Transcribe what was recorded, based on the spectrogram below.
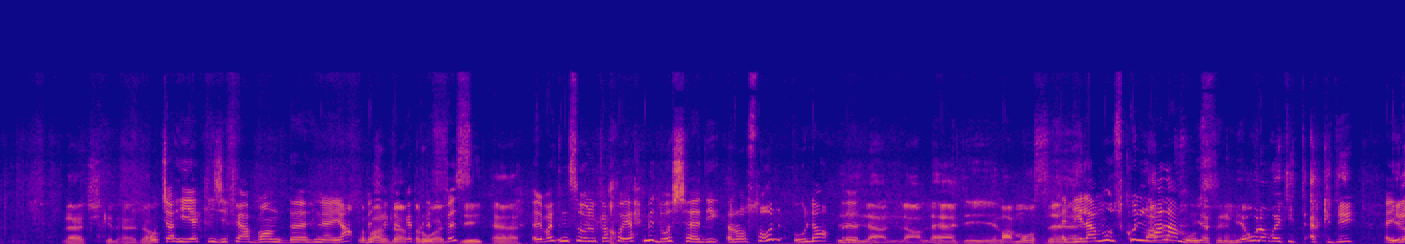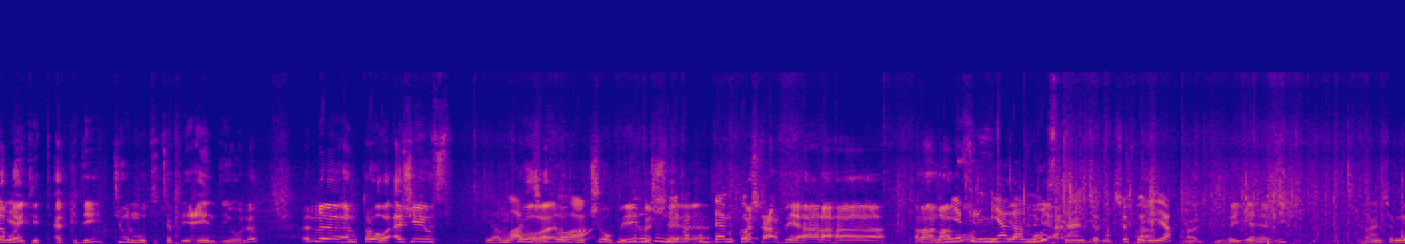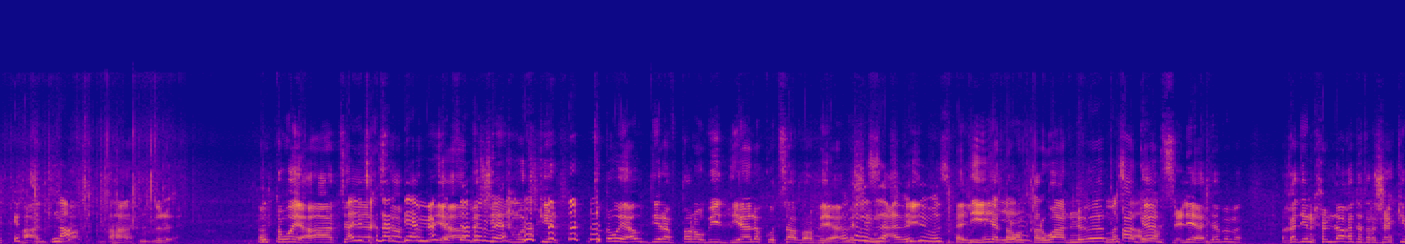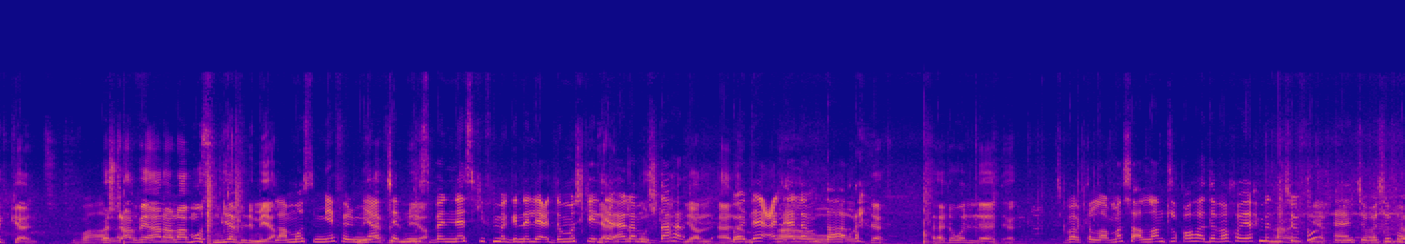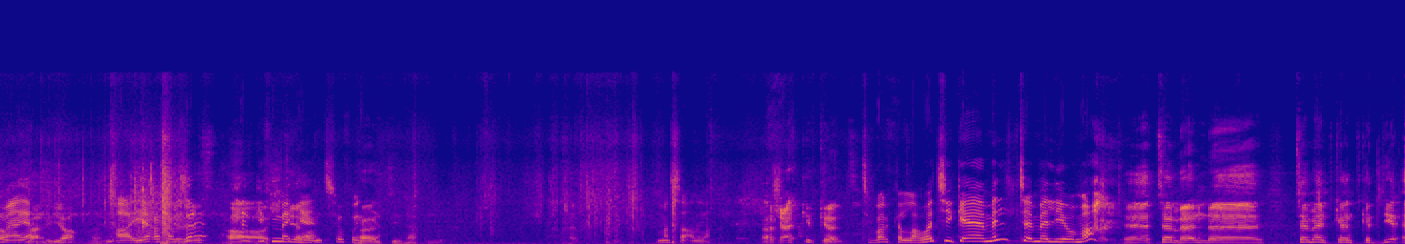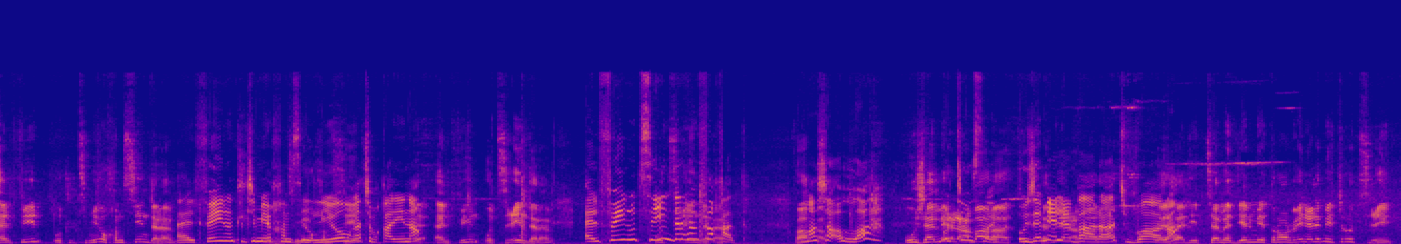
على هذا الشكل هذا. وتا هي كيجي فيها باند هنايا باش باندا هكا 3 كتنفس. آه. بغيت نسولك أخويا أحمد واش هذه رسول ولا؟ آه، لا لا لا هذه لاموس هذه لاموس كلها لاموس 100% ولا بغيتي تأكدي؟ إلا أييه. بغيتي تأكدي انت والمتتبعين ديالك نطروها أجي يوسف يلا نشوفوها وتشوفي باش تجربه قدامكم باش تعرفيها راه راه 100% لاموس لاموس ها- أنتم شوفوا ليا ها انت هي هذيك ها أنتم. كتسدنا ها نطويها هذه تقدر تسافر ديها معك بها، وتسافر ماشي بها. مشكل تطويها وديرها في الطوموبيل ديالك وتسافر بها ماشي مشكل. هذه هي أييه. طرون قروان ما شاء نبقى. جالس عليها دابا غادي نحلها غادي ترجع كيف كانت؟ باش تعرفيها راه لاموس 100% لاموس 100% حتى 100%. بالنسبة للناس كيف ما قلنا اللي عندهم مشكل ديال يعني ألم الظهر. الألم. وداعا آه، الم الظهر. هذا هو داك تبارك الله. ما شاء الله. نطلقوها دابا خويا أحمد ها نشوفوا. ها أنتم شوفوا ها معايا. هي. ها ها هي غترجع؟ ها بحال كيف ما؟ كانت. شوفوا ها ها ما شاء الله. رجعت كيف كانت؟ تبارك الله. وهادشي كامل. الثمن اليوم آه، الثمن آه، الثمن كانت كدير 2350 درهم. 2350 اليوم 350. غتبقى آه، 2090 درهم. 2090 درهم درهم. فقط. ما شاء الله. وجميع. العبارات. وجميع العبارات، voilà. هذه الثمن ديال متر 40 على متر 90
